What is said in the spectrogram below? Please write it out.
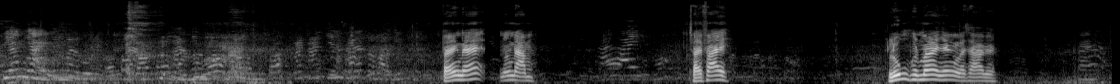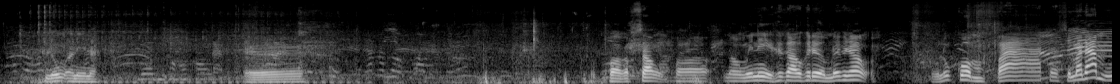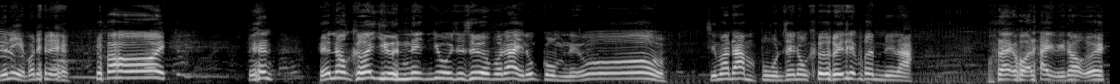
เสียงใหญ่ไปยังไงน้องดำสายไฟ ลุงเพิ่นมายังละชาเนี่ยลุงอันนี้นะเออพอกับซ่องพอน้องมินี่คือเก่าคือเดิมเลยพี่น้องโอ้ลูกกลมปาดสิมาดำอยู่นี่บ่ได้เนี่ยโอ้ยเห็นเห็นน้องเคยยืนนี่อยู่ซื่อๆบ่ได้ลูกกลมนี่โอ้สิมาดำปูนใส่น้องเคยได้เพิ่นนี่นะบ่ได้บ่ได้พี่น้องเอ้ย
